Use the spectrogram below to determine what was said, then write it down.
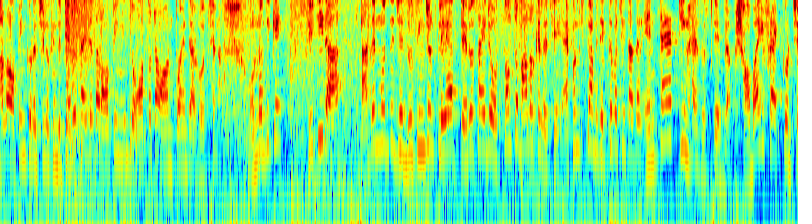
ভালো অপিং করেছিল, কিন্তু টেরো সাইডে তার অপিং কিন্তু অতটা অন পয়েন্ট আর হচ্ছে না। অন্যদিকে সিটিরা তাদের মধ্যে যে দু তিনজন প্লেয়ার টেরো সাইডে অত্যন্ত ভালো খেলেছে। এখন কিন্তু আমি দেখতে পাচ্ছি তাদের entire team has step up সবাই ফ্র্যাক করছে,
